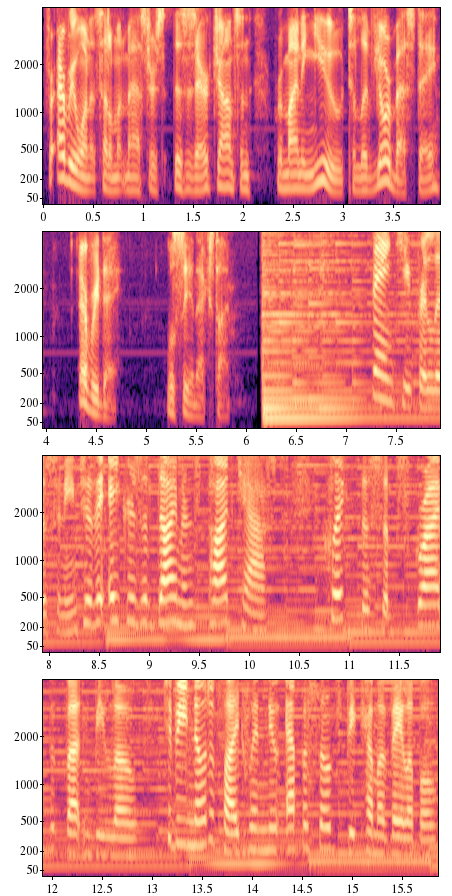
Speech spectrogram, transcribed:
For everyone at Settlement Masters, this is Eric Johnson reminding you to live your best day every day. We'll see you next time. Thank you for listening to the Acres of Diamonds podcast. Click the subscribe button below to be notified when new episodes become available.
